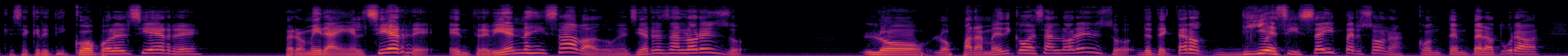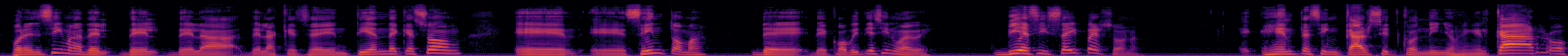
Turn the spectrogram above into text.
que se criticó por el cierre pero mira, en el cierre, entre viernes y sábado, en el cierre en San Lorenzo, los, paramédicos de San Lorenzo detectaron 16 personas con temperatura por encima de, la, de las que se entiende que son eh, eh, síntomas de, de COVID-19. 16 personas. Eh, gente sin car seat con niños en el carro,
